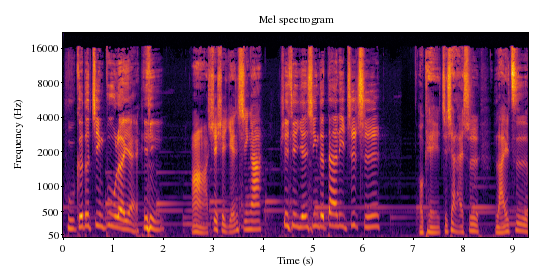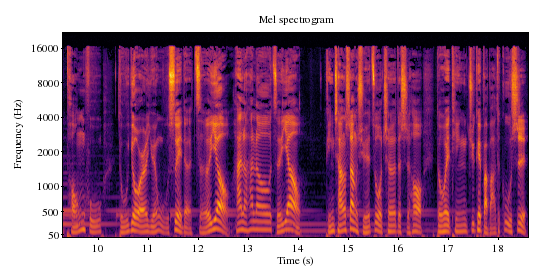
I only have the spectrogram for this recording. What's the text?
虎哥都进步了耶！啊，谢谢妍心啊，谢谢妍心的大力支持。OK，接下来是来自澎湖。读幼儿园五岁的泽佑，Hello Hello，泽佑，平常上学坐车的时候都会听 GK 爸爸的故事，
